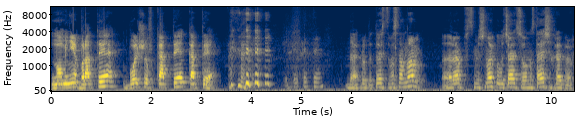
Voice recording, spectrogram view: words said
но мне, брате, больше в КТ КТ». Это. Да, круто. То есть в основном э, рэп смешной получается у настоящих рэперов.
